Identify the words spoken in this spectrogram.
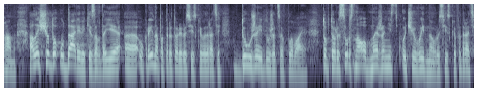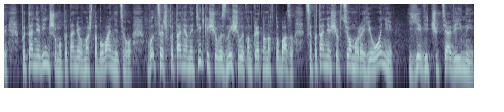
Погано. Але щодо ударів, які завдає е, Україна по території Російської Федерації, дуже і дуже це впливає. Тобто ресурсна обмеженість очевидна у Російської Федерації. Питання в іншому, питання в масштабуванні цього. Це ж питання не тільки, що ви знищили конкретно нафтобазу, це питання, що в цьому регіоні є відчуття війни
